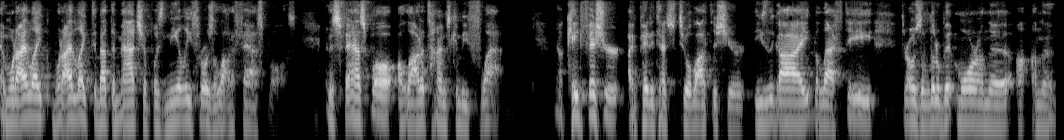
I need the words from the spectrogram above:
And what I like, what I liked about the matchup was Neely throws a lot of fastballs. and his fastball a lot of times can be flat. Now, Cade Fisher, I've paid attention to a lot this year. He's the guy, the lefty, throws a little bit more on the on the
